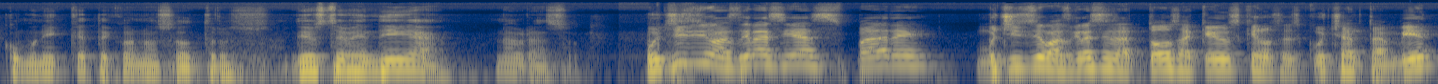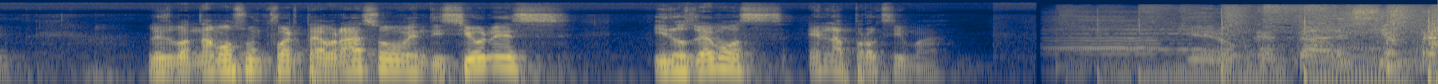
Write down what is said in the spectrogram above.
comunícate con nosotros. Dios te bendiga. Un abrazo. Muchísimas gracias, padre. Muchísimas gracias a todos aquellos que nos escuchan también. Les mandamos un fuerte abrazo, bendiciones y nos vemos en la próxima. Quiero cantar siempre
